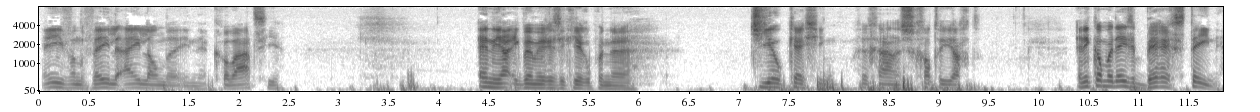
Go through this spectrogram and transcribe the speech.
een van de vele eilanden in uh, Kroatië. En ja, ik ben weer eens een keer op een geocaching gegaan, een schattenjacht. En ik kwam bij deze berg stenen.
